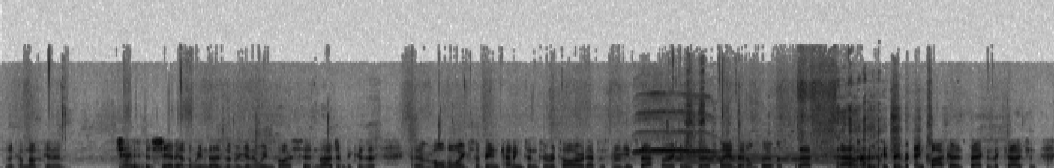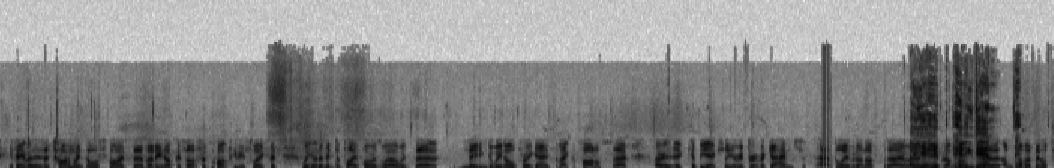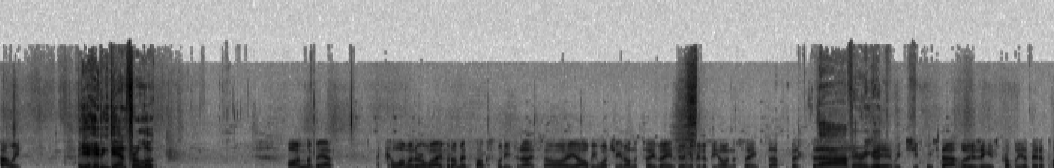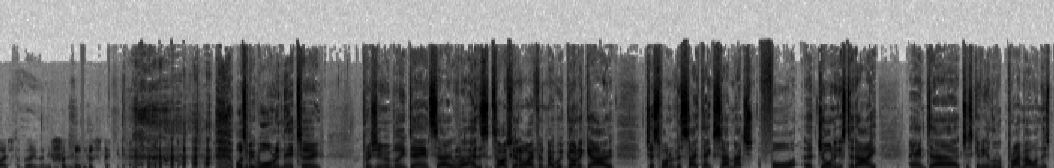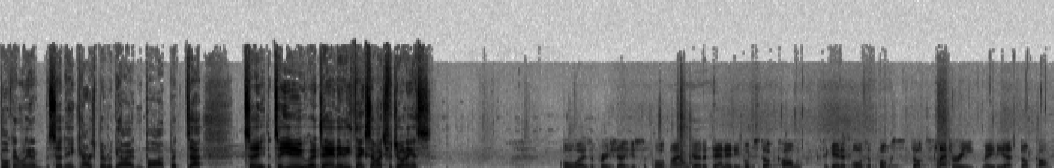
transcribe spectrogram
Look, I'm not going to shout out the windows that we're going to win by a certain margin because of, of, all the weeks for Ben Cunnington to retire, it happens to be against us. I reckon he's uh, planned that on purpose. So, um, if ever, and Clarko's back as a coach, and if ever there's a time when North might uh, bloody knock us off, it might be this week. But we got a bit to play for as well with. Uh, needing to win all three games to make the finals. So it could be actually a ripper of a game, uh, believe it or not. So, uh, you yeah, but I'm heading not, down? Uh, I'm, I'm, a little toey. Are you heading down for a look? I'm about a kilometre away, but I'm at Fox Footy today, so I, will be watching it on the TV and doing a bit of behind the scenes stuff. But uh, ah, very good. Yeah, which if we start losing, is probably a better place to be than if we're in the stand. well, it's a bit warm in there too. Presumably, Dan. So, uh, hey, listen, time's got away from us, mate. We've got to go. Just wanted to say thanks so much for uh, joining us today and uh, just giving a little promo on this book. And we're going to certainly encourage people to go out and buy it. But uh, to, to you, uh, Dan Eddy, thanks so much for joining us. Always appreciate your support, mate, and go to daneddybooks.com to get it or to books.slatterymedia.com.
